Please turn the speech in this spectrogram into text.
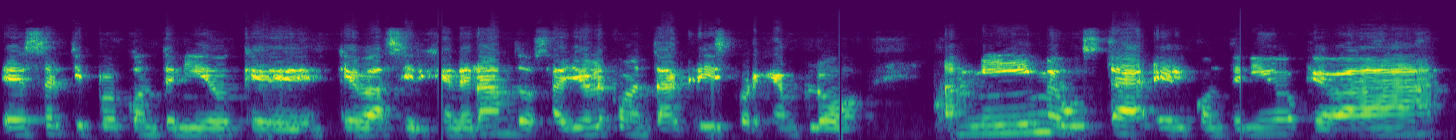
es el tipo de contenido que, que, vas a ir generando. O sea, yo le comentaba a Cris, por ejemplo, a mí me gusta el contenido que va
